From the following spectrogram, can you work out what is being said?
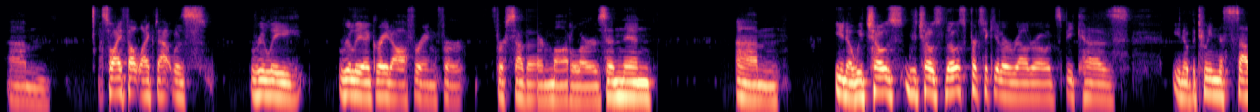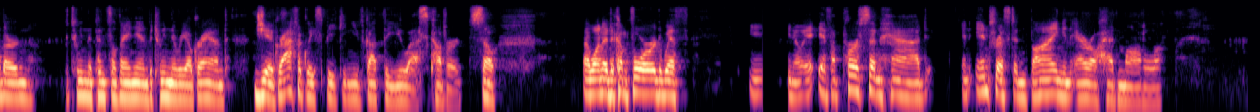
Um, so I felt like that was really, really a great offering for for Southern modelers. And then, um, you know, we chose we chose those particular railroads because, you know, between the Southern, between the Pennsylvania, and between the Rio Grande, geographically speaking, you've got the U.S. covered. So, I wanted to come forward with, you know, if a person had an interest in buying an Arrowhead model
